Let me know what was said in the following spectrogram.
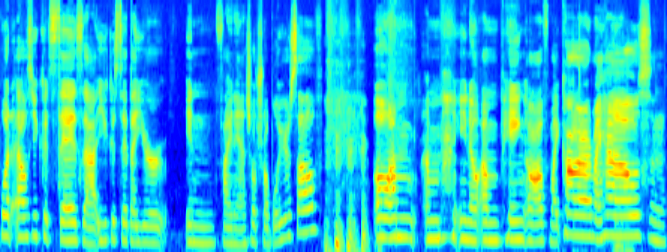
what else you could say is that you could say that you're in financial trouble yourself. oh, I'm I'm you know I'm paying off my car, my house, and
